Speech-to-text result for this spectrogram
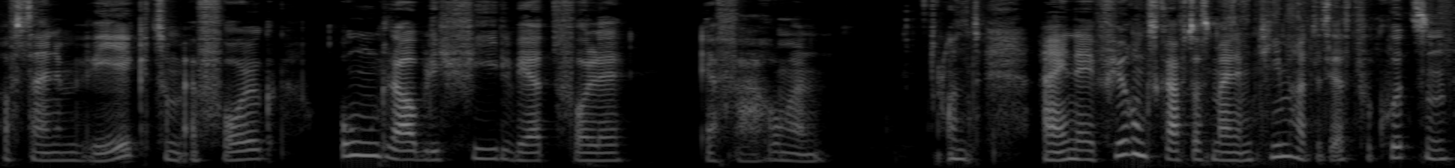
auf seinem Weg zum Erfolg unglaublich viel wertvolle Erfahrungen. Und eine Führungskraft aus meinem Team hat es erst vor kurzem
